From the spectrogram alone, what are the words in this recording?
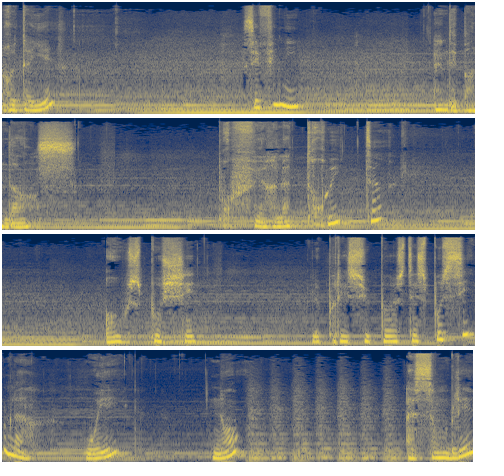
Retailler. C'est fini. Indépendance. Pour faire la truite, ose pocher. Le présupposte est possible? Oui Non Assemblée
